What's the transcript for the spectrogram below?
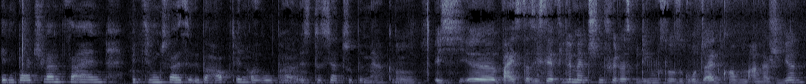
in Deutschland sein, beziehungsweise überhaupt in Europa ist das ja zu bemerken. Hm. Ich äh, weiß, dass sich sehr viele Menschen für das bedingungslose Grundeinkommen engagieren.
